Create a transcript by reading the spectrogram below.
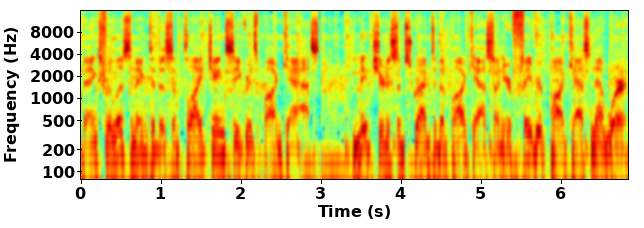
Thanks for listening to the Supply Chain Secrets Podcast. Make sure to subscribe to the podcast on your favorite podcast network.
